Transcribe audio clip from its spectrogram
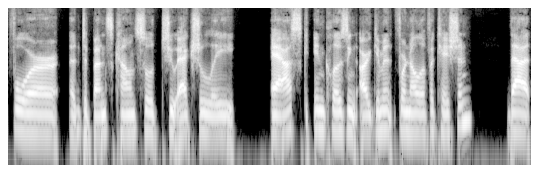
for a defense counsel to actually ask in closing argument for nullification. That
